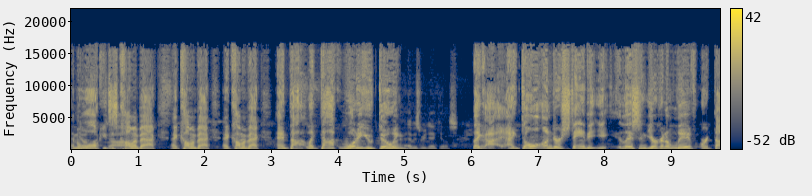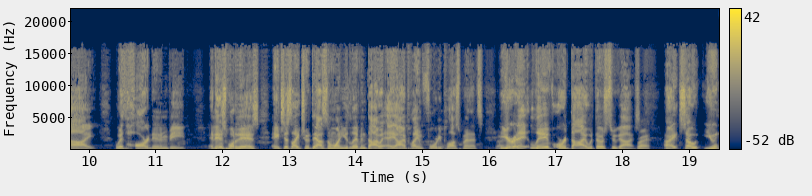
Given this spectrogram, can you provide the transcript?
and Oh Milwaukee just coming back and coming back and coming back. And Doc, like Doc, what are you doing? It was ridiculous. Like I, I don't understand it. You, listen, you're gonna live or die with Harden and Embiid. It is what it is. It's just like 2001. You live and die with AI playing 40 plus minutes. Right. You're gonna live or die with those two guys. Right. All right. So you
